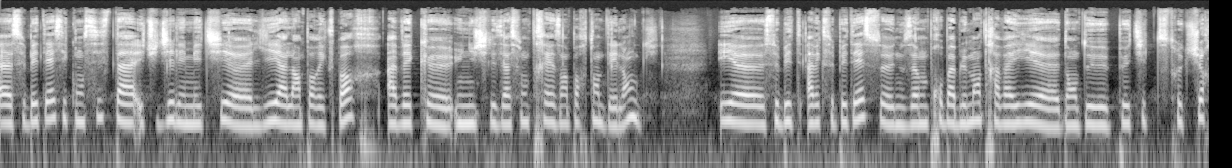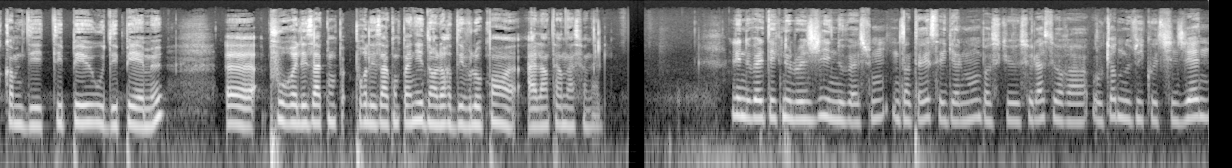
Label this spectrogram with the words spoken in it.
Euh, ce BTS il consiste à étudier les métiers liés à l'import-export avec une utilisation très importante des langues. Et euh, avec ce BTS, euh, nous allons probablement travailler euh, dans de petites structures comme des TPE ou des PME les pour les accompagner dans leur développement à l'international. Les nouvelles technologies et innovations nous intéressent également parce que cela sera au cœur de nos vies quotidiennes,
